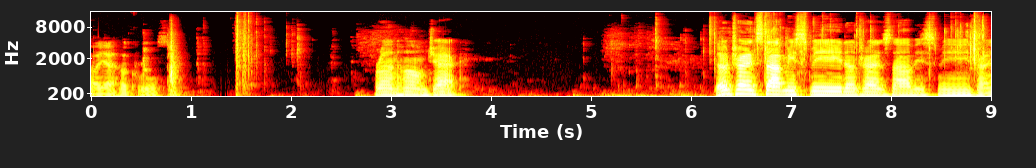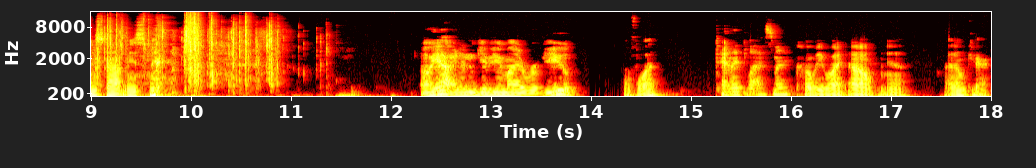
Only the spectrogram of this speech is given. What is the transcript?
Oh yeah, hook rules. Run home, Jack. Don't try and stop me, Smee. Don't try and stop me, Smee. Try and stop me, Smee. Oh yeah, I didn't give you my review. Of what? Tenet last night. Coby White. Oh, yeah. I don't care.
